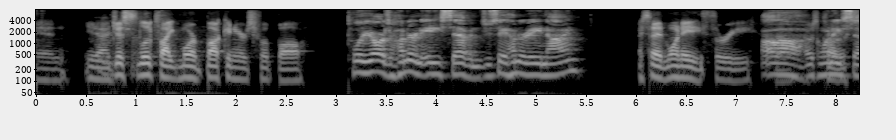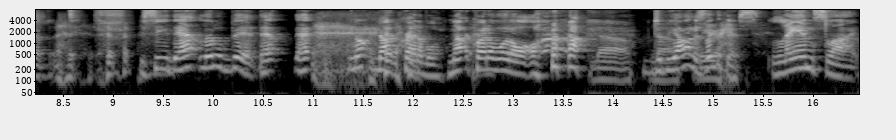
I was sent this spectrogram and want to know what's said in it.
And you know it just looked like more buccaneers football Total yards 187. Did you say 189? I said 183. so Oh, that was 187. You see that little bit that that no, not credible, not credible at all. no. to be no, honest, look at this landslide,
